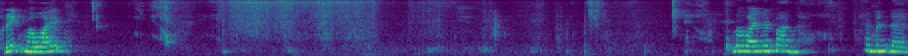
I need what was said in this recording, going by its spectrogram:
พริกมาไว้ มาไว้ในบ้าน ให้มันแดง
